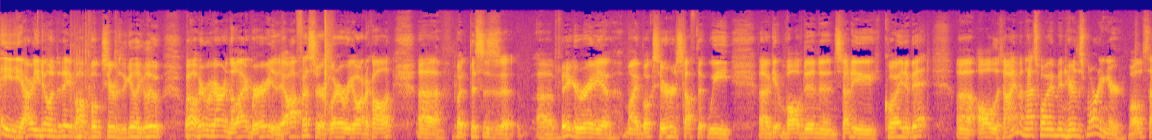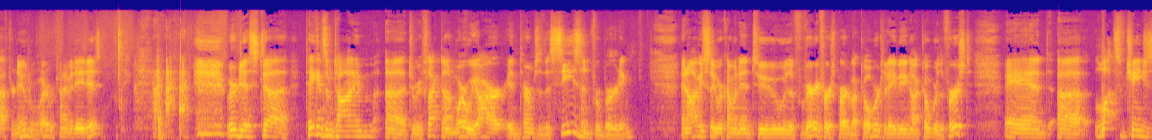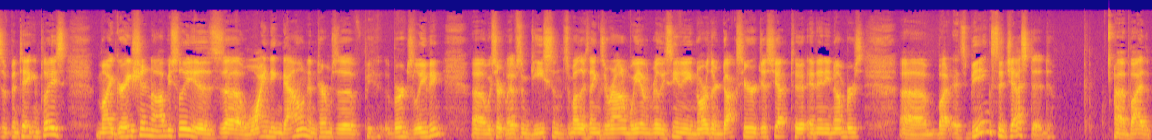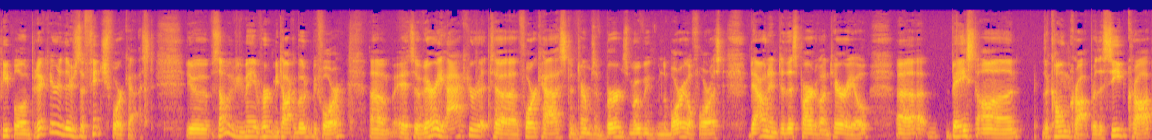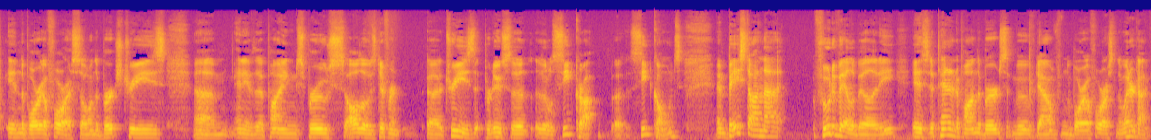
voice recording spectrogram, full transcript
Hey, how are you doing today? Bob Folks here for the Gilligallou. Well, here we are in the library, the office, or whatever you want to call it. Uh, but this is a, a, big array of my books here, and stuff that we uh, get involved in and study quite a bit uh, all the time. And that's why I'm in here this morning, or well, this afternoon, or whatever time of day it is. We're just uh, taking some time uh, to reflect on where we are in terms of the season for birding and obviously we're coming into the very first part of October, today being October the 1st. And uh, lots of changes have been taking place. Migration obviously is uh, winding down in terms of birds leaving. Uh, we certainly have some geese and some other things around. We haven't really seen any northern ducks here just yet to, in any numbers. Um, but it's being suggested uh, by the people. In particular, there's a finch forecast. You, some of you may have heard me talk about it before. Um, it's a very accurate uh, forecast in terms of birds moving from the boreal forest down into this part of Ontario uh, based on the cone crop or the seed crop in the boreal forest. So on the birch trees, um, any of the pine, spruce, all those different uh, trees that produce the little seed crop, uh, seed cones. And based on that food availability is dependent upon the birds that move down from the boreal forest in the wintertime.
